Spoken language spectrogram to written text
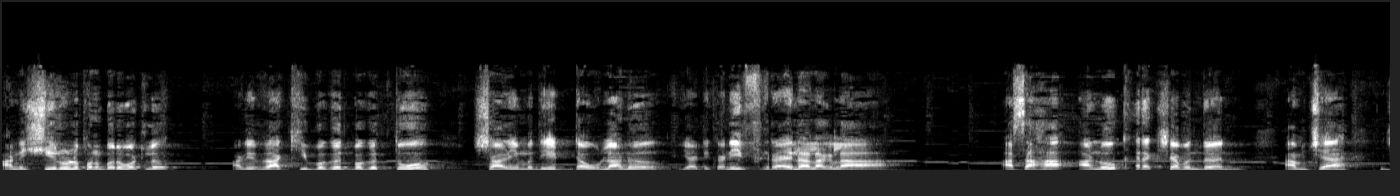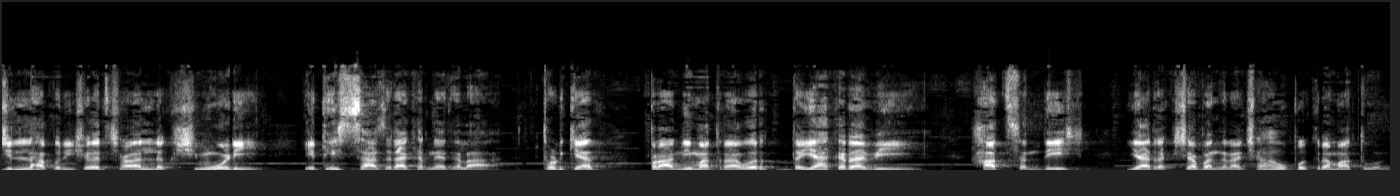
आणि शेरूला पण बरं वाटलं. आणि राखी बघत बघत तो शाळेमध्ये डौलानं या ठिकाणी फिरायला लागला. असा हा अनोखा रक्षाबंधन आमच्या जिल्हा परिषद शाळा लक्ष्मीवाडी येथे साजरा करण्यात आला. थोडक्यात प्राणीमात्रावर दया करावी हाच संदेश या रक्षाबंधनाच्या उपक्रमातून.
